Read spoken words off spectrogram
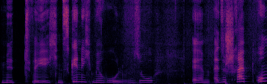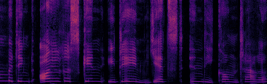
mit welchen Skin ich mir hole und so. Ähm, also schreibt unbedingt eure Skin-Ideen jetzt in die Kommentare.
